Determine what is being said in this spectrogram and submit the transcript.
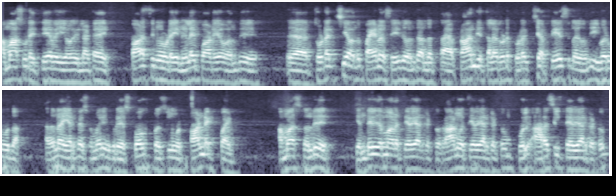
ஹமாஸுடைய தேவையோ இல்லாட்ட பாலஸ்தீனருடைய நிலைப்பாடையோ வந்து தொடர்ச்சியா வந்து பயணம் செய்து வந்து அந்த பிராந்திய தலைவரோட தொடர்ச்சியா பேசுனது வந்து இவரும் தான். அதெல்லாம் நான் ஏற்கனவே சொன்ன மாதிரி இவருடைய ஸ்போக்ஸ் பர்சன் ஒரு கான்டாக்ட் பாயிண்ட் ஹமாஸ்க்கு வந்து எந்த விதமான தேவையா இருக்கட்டும் ராணுவ தேவையா இருக்கட்டும் பொலி- அரசியல் தேவையா இருக்கட்டும்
